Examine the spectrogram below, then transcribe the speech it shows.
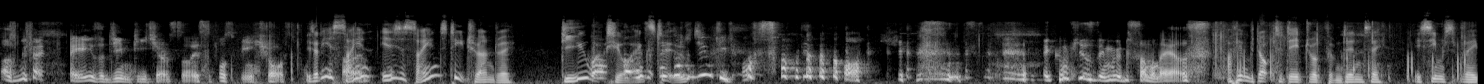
Well, to be fair, he is a gym teacher, so it's supposed to be in short. Is he a science? He's a science teacher, Andrew. Do you wax your legs he's- he's not a too? gym teacher. Shit. I confused him with someone else. I think the doctor did drug them, didn't he? He seems very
